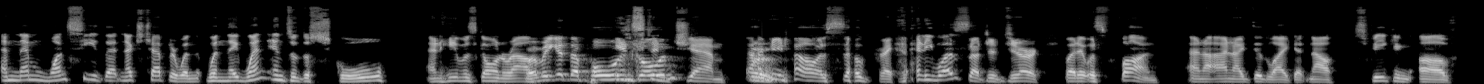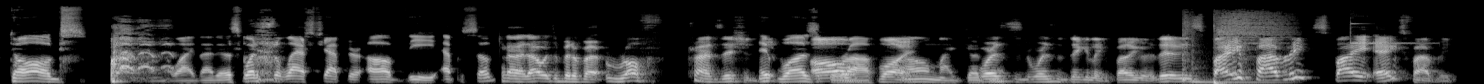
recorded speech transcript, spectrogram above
And then once he that next chapter, when when they went into the school and he was going around, When we get the pose instant going, gem. I mean, oh, it was so great, and he was such a jerk, but it was fun, and I, and I did like it. Now speaking of dogs. I don't know why that is. What is the last chapter of the episode? Uh, that was a bit of a rough transition. It was Oh, rough. boy. Oh my goodness. Where's where's the diggling? Very good. There's Spy Family, Spy X Family,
